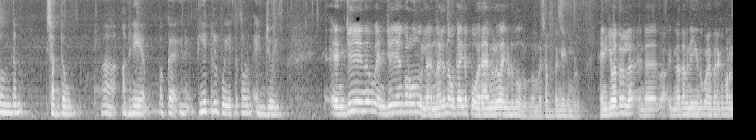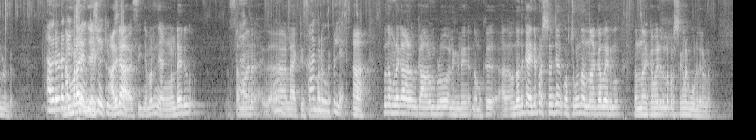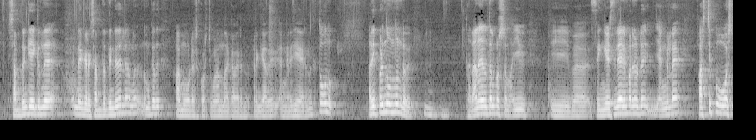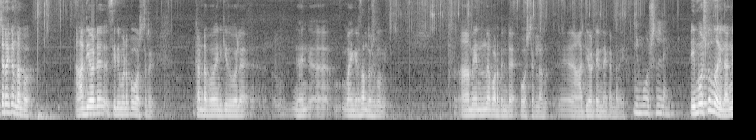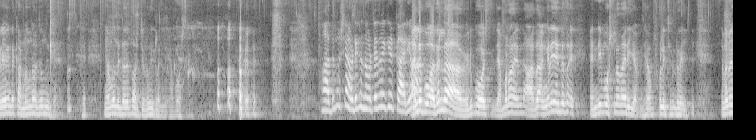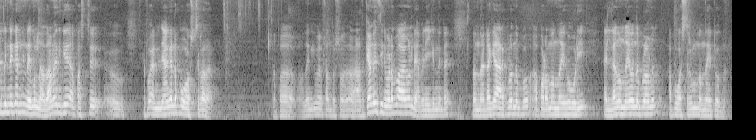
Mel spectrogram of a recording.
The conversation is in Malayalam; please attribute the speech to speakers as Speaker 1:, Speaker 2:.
Speaker 1: സ്വന്തം ശബ്ദവും അഭിനയം ഒക്കെ ഇങ്ങനെ തിയേറ്ററിൽ പോയി എത്രത്തോളം എൻജോയ്
Speaker 2: എൻജോയ് ചെയ്യുന്നു എൻജോയ് ചെയ്യാൻ കുറവൊന്നുമില്ല. എന്നാലും നമുക്ക് അതിന്റെ പോരായ്മകൾ ഭയങ്കരമായിട്ട് തോന്നും. നമ്മുടെ ശബ്ദം കേൾക്കുമ്പോഴും. എനിക്ക് മാത്രമല്ല എന്റെ ഇതിനകത്ത് അഭിനയിക്കുന്ന കുറേ പേരൊക്കെ പറഞ്ഞിട്ടുണ്ട്. നമ്മുടെ അതില ഞാൻ പറഞ്ഞു ഞങ്ങളുടെ ഒരു സമാന ആക്ടേഴ്സ് ആ ഇപ്പോൾ നമ്മൾ കാണും കാണുമ്പോഴോ അല്ലെങ്കിൽ നമുക്ക് ഒന്നാമത് അതിന്റെ പ്രശ്നം വെച്ചാൽ കുറച്ചും കൂടി നന്നാക്കാമായിരുന്നു. നന്നാക്കാമായിരുന്നുള്ള പ്രശ്നങ്ങൾ കൂടുതലുള്ളത്. ശബ്ദം കേൾക്കുന്ന എന്തെങ്കിലും ശബ്ദത്തിന്റെ ഇതെല്ലാം നമുക്കത് ആ മോഡേഷൻ കുറച്ചും കൂടി നന്നാക്കാമായിരുന്നു അല്ലെങ്കിൽ അത് അങ്ങനെ ചെയ്യാമായിരുന്നു എന്നൊക്കെ തോന്നും. അതിപ്പോഴും ഒന്നുണ്ടത് അത് അതാണ് അതിനകത്തുള്ള പ്രശ്നം. ഈ ഈ സിംഗേഴ്സിന്റെ കാര്യം പറഞ്ഞോട്ട് ഞങ്ങളുടെ ഫസ്റ്റ് പോസ്റ്ററൊക്കെ ഉണ്ടപ്പോൾ ആദ്യമായിട്ട് സിനിമയുടെ പോസ്റ്റർ കണ്ടപ്പോൾ എനിക്കിതുപോലെ ഞാൻ ഭയങ്കര സന്തോഷം തോന്നി. ആമേ എന്ന പടത്തിന്റെ പോസ്റ്ററിലാണ് ആദ്യമായിട്ട് എന്നെ കണ്ടത്.
Speaker 1: ഇമോഷണലായി
Speaker 2: ഇമോഷണൽ ഒന്നും ആയില്ല. അങ്ങനെ എന്റെ കണ്ണൊന്നും നിറഞ്ഞൊന്നുമില്ല. ഞാൻ വന്നിട്ട് അത് പറിച്ചോണ്ട് പോയി ആ
Speaker 1: അപ്പൊ അത് പക്ഷെ അവിടെ നോട്ടെ നോക്കിയ കാര്യം
Speaker 2: അല്ല പോ അതല്ല. ഒരു പോസ്റ്റ് ഞാൻ പറഞ്ഞ എന്റെ അത് അങ്ങനെ എന്റെ എന്റെ ഇമോഷണൽ അതായിരിക്കാം. ഞാൻ പൊളിച്ചോണ്ട് പോയി. ഞാൻ പറഞ്ഞ പിന്നെ കണ്ടിട്ടുണ്ട് ഞാൻ പറഞ്ഞു അതാണ് എനിക്ക് ഫസ്റ്റ് ഞാൻ കണ്ട പോസ്റ്റർ അതാണ് അപ്പോൾ അതെനിക്ക് വളരെ സന്തോഷമാണ്. അതൊക്കെയാണ് സിനിമയുടെ ഭാഗങ്ങളുണ്ട് അഭിനയിക്കുന്നതിന്റെ നന്നായിട്ട് ആ ക്യാരക്ടർ വന്നപ്പോൾ ആ പടം നന്നായി ഓടി എല്ലാം നന്നായി വന്നപ്പോഴാണ് ആ പോസ്റ്ററും നന്നായിട്ട് വന്നത്.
